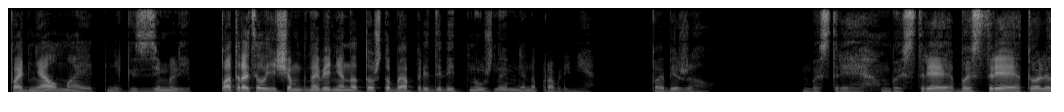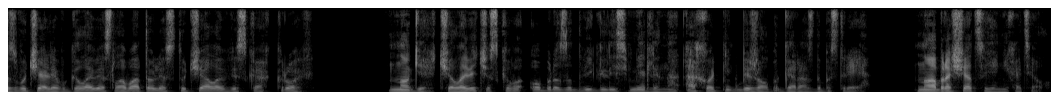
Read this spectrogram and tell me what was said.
Поднял маятник с земли, Потратил еще мгновение на то, чтобы определить нужное мне направление. Побежал. Быстрее, быстрее, быстрее, то ли звучали в голове слова, то ли стучала в висках кровь. Ноги человеческого образа двигались медленно, охотник бежал бы гораздо быстрее. Но обращаться я не хотел.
